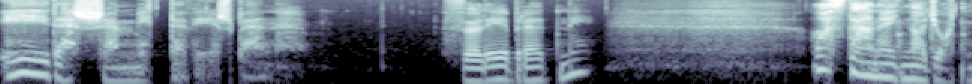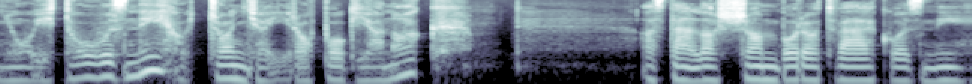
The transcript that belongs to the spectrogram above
édes semmit tevésben. Fölébredni, aztán egy nagyot nyújtózni, hogy csontjai ropogjanak, aztán lassan borotválkozni,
